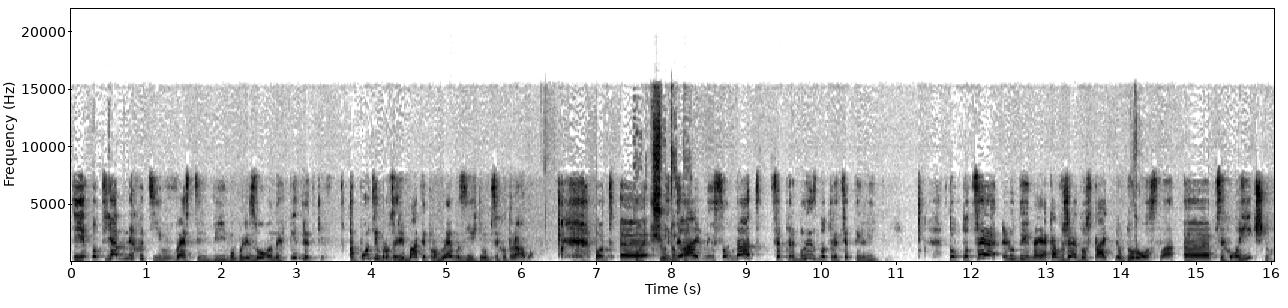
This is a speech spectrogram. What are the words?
І от я б не хотів ввести в бій мобілізованих підлітків, а потім розгрібати проблеми з їхніми психотравмами. От е, ідеальний солдат це приблизно 30-літній. Тобто, це людина, яка вже достатньо доросла е, психологічно,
